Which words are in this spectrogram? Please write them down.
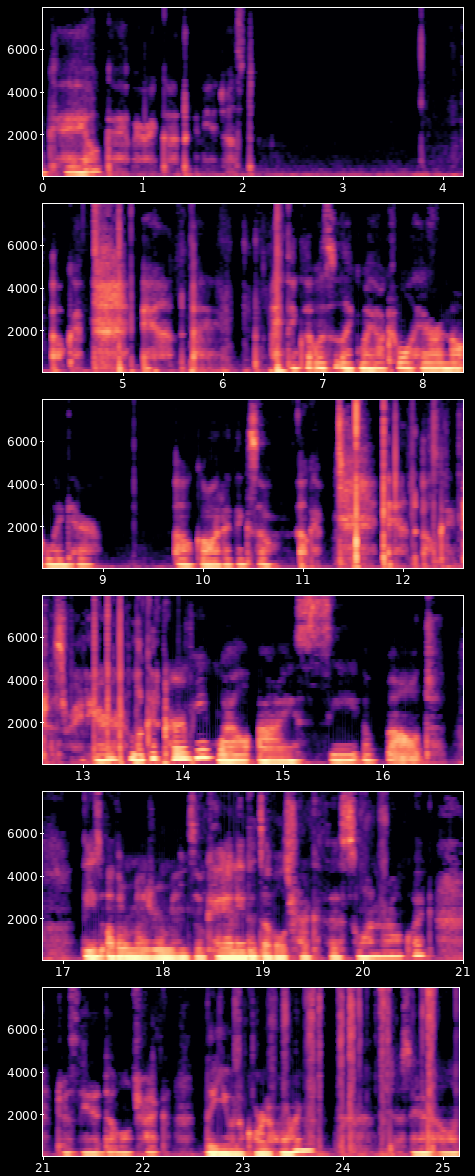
Okay. Okay. Very good. Can you just? Okay. And I, I think that was like my actual hair and not wig hair. Oh God, I think so. Okay. And okay, just right here. Look at Kirby while I see about these other measurements. Okay, I need to double check this one real quick. Just need to double check the unicorn horn. Just need to double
